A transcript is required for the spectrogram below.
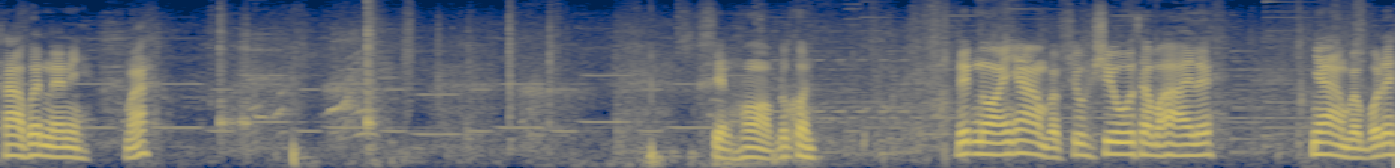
ท่าเพื่อนเลยนี่มา สียงหอบทุกคน เล็กน้อยย่างแบบชิวๆสบายเลยย่างแบบบ่ได้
